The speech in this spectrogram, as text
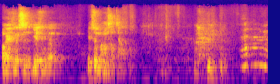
？OK，这个是耶稣的，耶稣蛮吵架的。可是他没有，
